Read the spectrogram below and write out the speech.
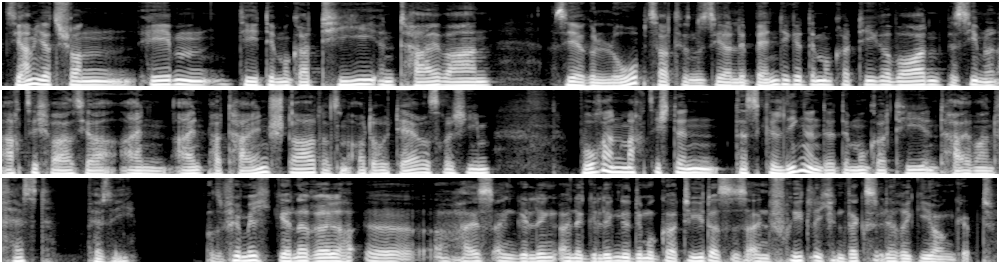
Sie haben jetzt schon eben die Demokratie in Taiwan sehr gelobt, sagt, es ist eine sehr lebendige Demokratie geworden. Bis 87 war es ja ein Einparteienstaat, also ein autoritäres Regime. Woran macht sich denn das Gelingen der Demokratie in Taiwan fest für Sie? Also für mich generell äh, heißt ein Geling, eine gelingende Demokratie, dass es einen friedlichen Wechsel der Regierung gibt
